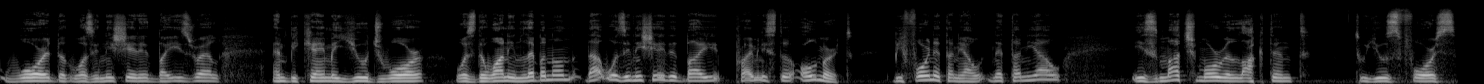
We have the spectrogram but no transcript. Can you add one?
war that was initiated by Israel and became a huge war was the one in Lebanon. That was initiated by Prime Minister Olmert before Netanyahu. Netanyahu is much more reluctant to use force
